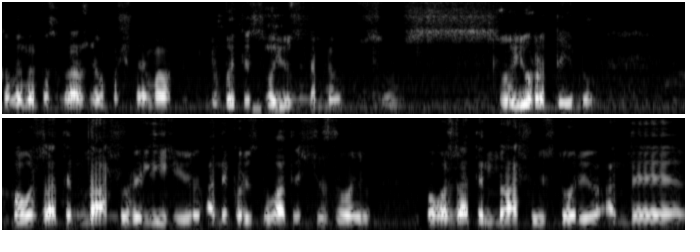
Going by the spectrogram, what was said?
коли ми по-справжньому почнемо любити свою землю, свою родину, поважати нашу релігію, а не користуватись чужою, поважати нашу історію, а не е,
